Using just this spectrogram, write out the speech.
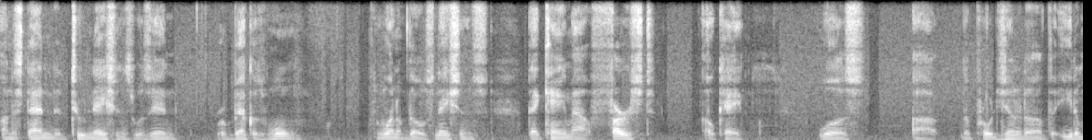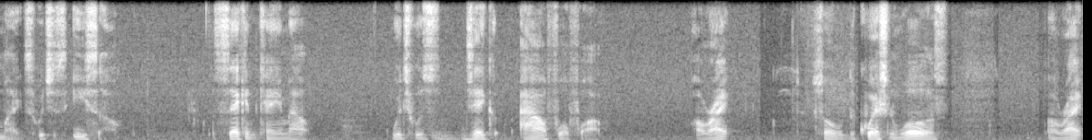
understanding the two nations was in Rebecca's womb. One of those nations that came out first, okay, was uh, the progenitor of the Edomites, which is Esau. The second came out, which was Jacob, our forefather. All right? So the question was, all right,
